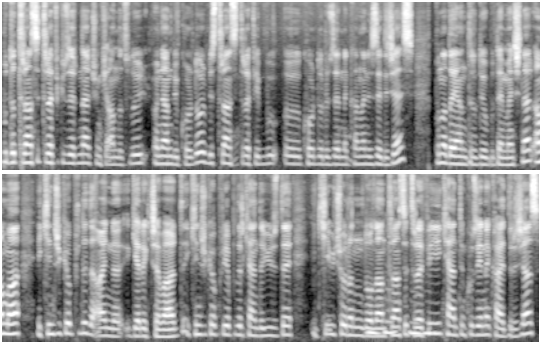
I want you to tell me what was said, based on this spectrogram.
Bu da transit trafik üzerinden çünkü anlatılıyor. Önemli bir koridor. Biz transit trafiği bu e, koridor üzerine kanalize edeceğiz. Buna dayandırılıyor bu demeçler. Ama ikinci köprüde de aynı gerekçe vardı. İkinci köprü yapılırken de yüzde iki-üç oranında olan transit trafiği kentin kuzeyine kaydıracağız.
